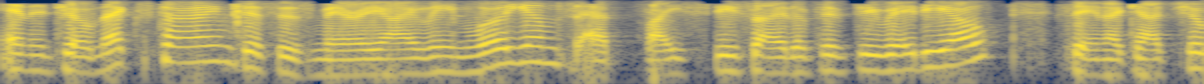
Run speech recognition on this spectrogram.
And until next time, this is Mary Eileen Williams at Feisty Side of 50 Radio saying I'll catch you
